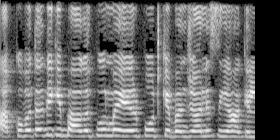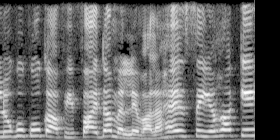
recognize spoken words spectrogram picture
आपको बता दें कि भागलपुर में एयरपोर्ट के बन जाने से यहाँ के लोगों को काफ़ी फ़ायदा मिलने वाला है। इससे यहाँ के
